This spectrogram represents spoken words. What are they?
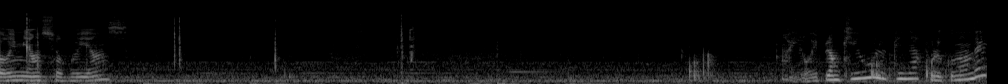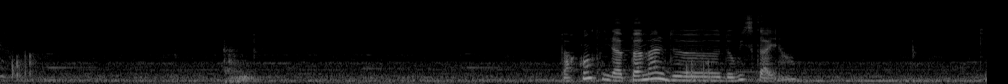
l'aurais mis en surbrillance. Ah, il aurait planqué où le pinard? Faut le commander Par contre, il a pas mal de, whisky. Hein. Ok.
